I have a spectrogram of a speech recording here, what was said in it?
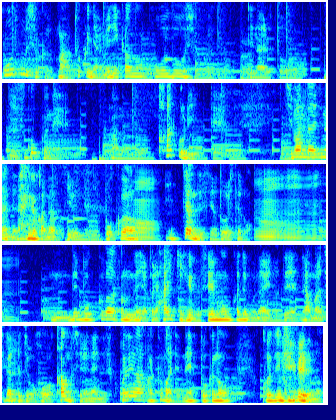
動食、まあ、特にアメリカの行動食ってなるとうん。すごくね、あのカロリーって一番大事なんじゃないのかなっていうのに僕は言っちゃうんですよどうしても。うんうんうんうん。うん。で僕はそのねやっぱりハイキングの専門家でもないのであ間違った情報かもしれないんです。けどこれはあくまでね僕の個人レベルの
